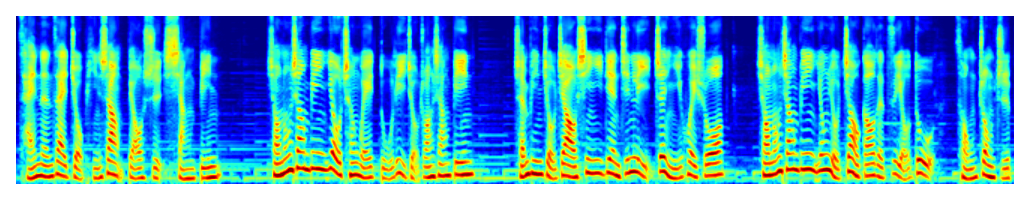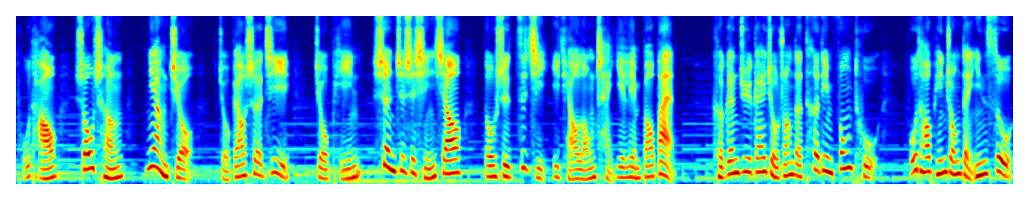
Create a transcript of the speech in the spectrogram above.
才能在酒瓶上标示香槟。小农香槟又称为独立酒庄香槟。成品酒窖信义店经理郑怡慧说：“小农香槟拥有较高的自由度，从种植葡萄、收成、酿酒、酒标设计、酒瓶，甚至是行销，都是自己一条龙产业链包办。”可根据该酒庄的特定风土、葡萄品种等因素，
